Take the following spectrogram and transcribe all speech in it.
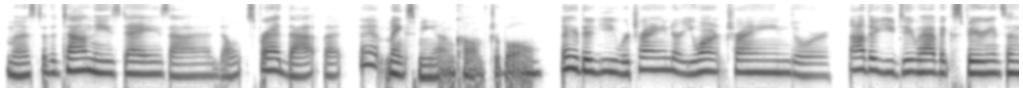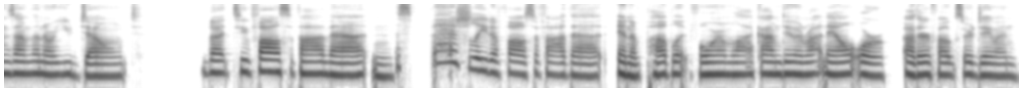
Most of the time these days, I don't spread that, but it makes me uncomfortable. Either you were trained or you weren't trained, or either you do have experience in something or you don't. But to falsify that, and especially to falsify that in a public forum like I'm doing right now, or other folks are doing,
